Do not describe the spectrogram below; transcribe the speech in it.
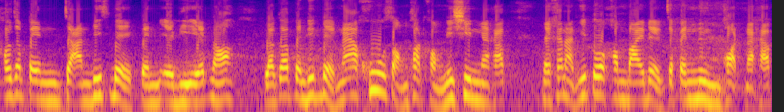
เขาจะเป็นจานดิสเบรกเป็น ABS เนาะแล้วก็เป็นดิสเบรกหน้าคู่ 2 พอร์ตของนิชินนะครับ ในขณะที่ตัวคอมไบเบรกจะเป็น1พอตนะครับ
